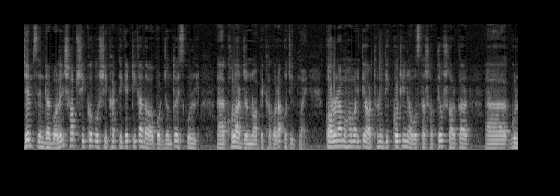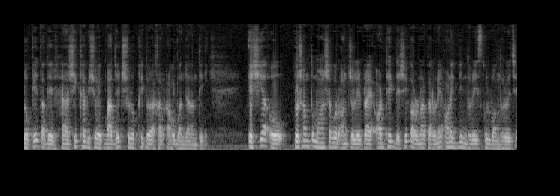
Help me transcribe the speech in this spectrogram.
জেমস সেন্ডার বলেন, সব শিক্ষক ও শিক্ষার্থীকে টিকা দেওয়া পর্যন্ত স্কুল খোলার জন্য অপেক্ষা করা উচিত নয়। করোনা মহামারীতে অর্থনৈতিক কঠিন অবস্থা সত্ত্বেও সরকার গুলোকে তাদের শিক্ষা বিষয়ক বাজেট সুরক্ষিত রাখার আহ্বান জানান তিনি। এশিয়া ও প্রশান্ত মহাসাগর অঞ্চলের প্রায় অর্ধেক দেশে করোনার কারণে অনেক দিন ধরে স্কুল বন্ধ রয়েছে।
